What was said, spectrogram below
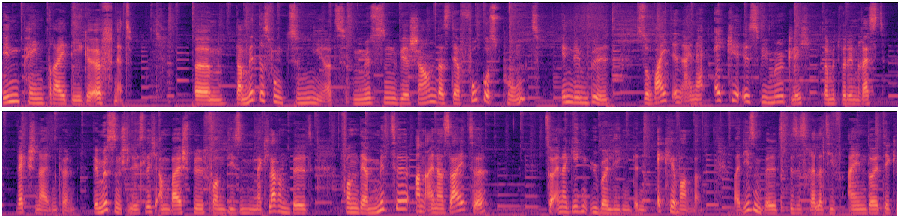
in Paint 3D geöffnet. Ähm, damit es funktioniert, müssen wir schauen, dass der Fokuspunkt in dem Bild so weit in einer Ecke ist wie möglich, damit wir den Rest wegschneiden können. Wir müssen schließlich am Beispiel von diesem McLaren-Bild von der Mitte an einer Seite zu einer gegenüberliegenden Ecke wandern. Bei diesem Bild ist es relativ eindeutig,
